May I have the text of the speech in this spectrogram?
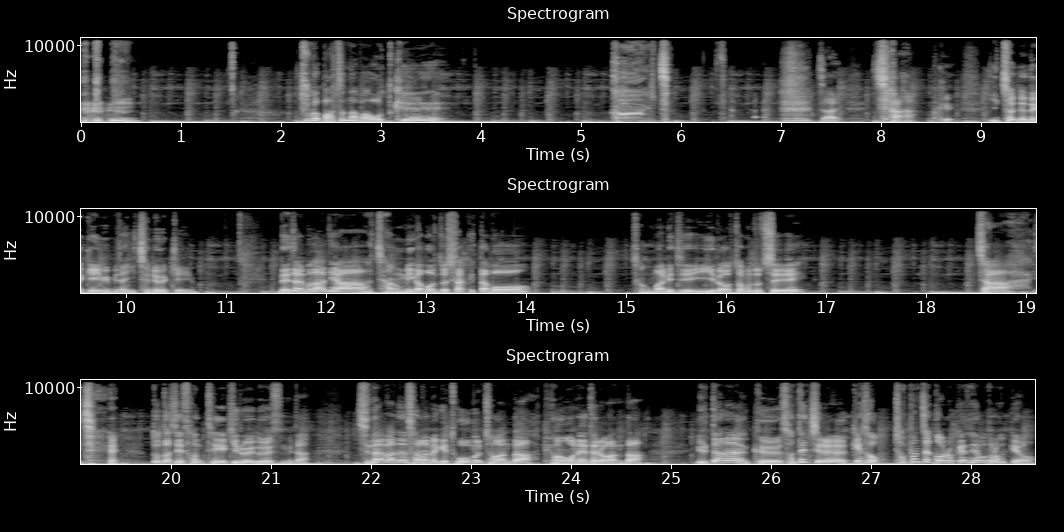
누가 맞았나 봐 어떡해. 자, 자, 그 2000년대 게임입니다. 2000년대 게임. 내 잘못 아니야. 장미가 먼저 시작했다 뭐. 정말이지 이 일은 어쩌면 좋지. 자 이제 또다시 선택의 기로에 놓였습니다. 지나가는 사람에게 도움을 청한다. 병원에 데려간다. 일단은 그 선택지를 계속 첫 번째 거로 계속 해보도록 할게요.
